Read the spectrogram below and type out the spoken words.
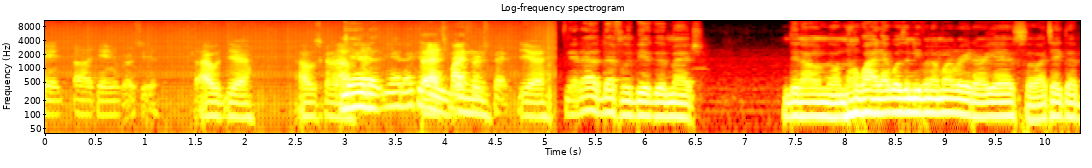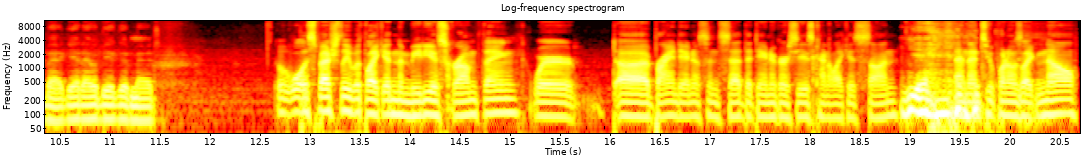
Dan, uh, Daniel Garcia. I would yeah. I was gonna yeah, that, yeah, that could That's be, That's my first pick. yeah. yeah, that would definitely be a good match. Then I don't know, know why that wasn't even on my radar. Yeah, so I take that back. Yeah, that would be a good match. Well, especially with like in the media scrum thing where uh, Bryan Danielson said that Daniel Garcia is kind of like his son, Yeah, and then 2.0 was like, no,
